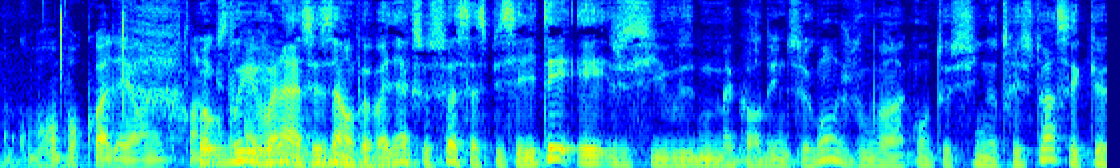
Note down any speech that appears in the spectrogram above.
On comprend pourquoi d'ailleurs en écoutant oh, Oui, voilà, c'est ça. On peut pas dire que ce soit sa spécialité. Et si vous m'accordez une seconde, je vous raconte aussi notre histoire. C'est que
